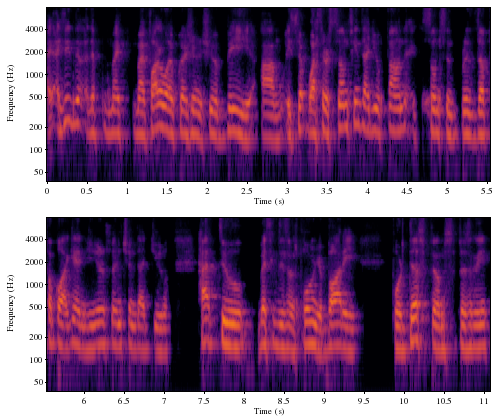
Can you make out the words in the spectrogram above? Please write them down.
I, I think that my, my follow up question should be: um, Is there, was there something that you found something pretty difficult? Again, you just mentioned that you had to basically transform your body for this film specifically,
